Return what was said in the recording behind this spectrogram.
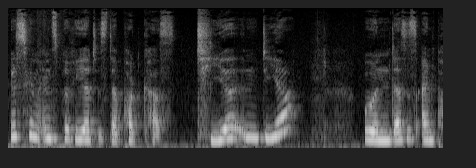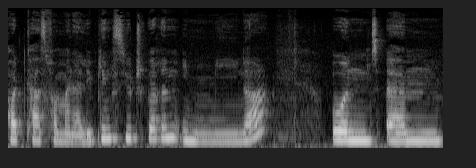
bisschen inspiriert ist der Podcast Tier in dir. Und das ist ein Podcast von meiner Lieblings-YouTuberin Imina. Und ähm,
